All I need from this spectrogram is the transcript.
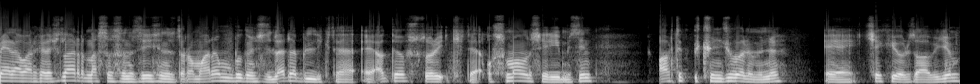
Merhaba arkadaşlar nasılsınız? İyisinizdir umarım. Bugün sizlerle birlikte e, Agave Story 2'de Osmanlı serimizin artık 3. bölümünü e, çekiyoruz abicim.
